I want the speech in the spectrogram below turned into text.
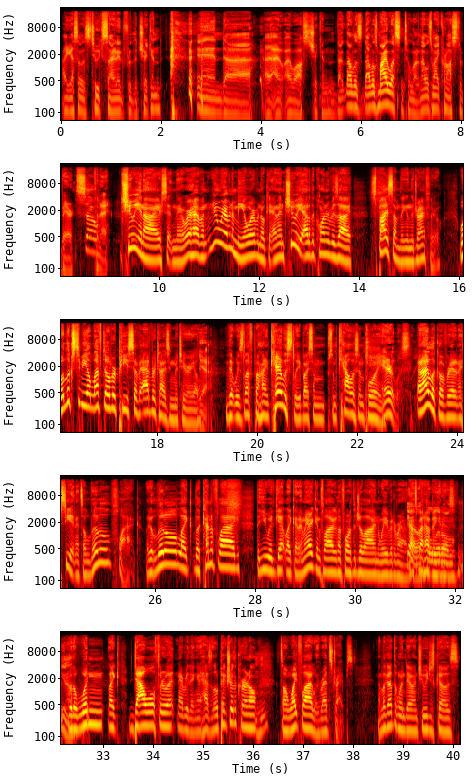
I guess I was too excited for the chicken. and uh I, I lost chicken. That that was that was my lesson to learn. That was my cross to bear So today. Chewy and I are sitting there. We're having, you know, we're having a meal. We're having okay. And then Chewy, out of the corner of his eye, spies something in the drive-through. What looks to be a leftover piece of advertising material. Yeah. That was left behind carelessly by some some callous employee. Carelessly. And I look over at it and I see it, and it's a little flag, like a little, like the kind of flag that you would get like an American flag on Fourth of July and wave it around. Yeah, That's about how big little, it is, you know. with a wooden like dowel through it and everything, and it has a little picture of the colonel. Mm-hmm. It's on white flag with red stripes. And I look out the window, and Chewy just goes,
